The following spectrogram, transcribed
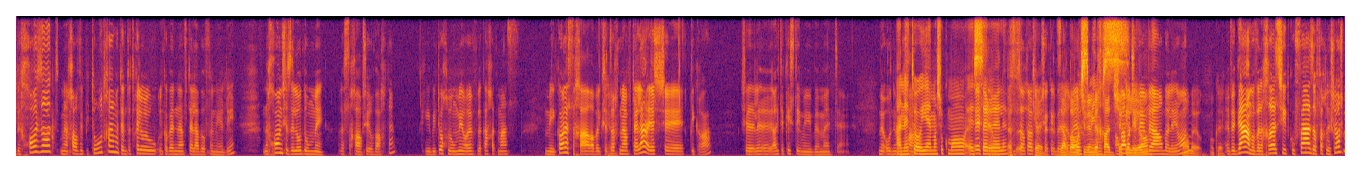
בכל זאת, מאחר ופיטרו אתכם, אתם תתחילו לקבל דמי אבטלה באופן מיידי. נכון שזה לא דומה לשכר שהרווחתם, כי ביטוח לאומי אוהב לקחת מס מכל השכר, אבל כשצריך דמי אבטלה יש uh, תקרה, שלהייטקיסטים היא באמת uh, מאוד נמוכה. הנטו יהיה משהו כמו 10,000. אז- עשרת אלפים כן, שקל זה בערך. 471 פלוס שקל ליום. 474 ליום. אוקיי. וגם, אבל אחרי איזושהי תקופה זה הופך ל-300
